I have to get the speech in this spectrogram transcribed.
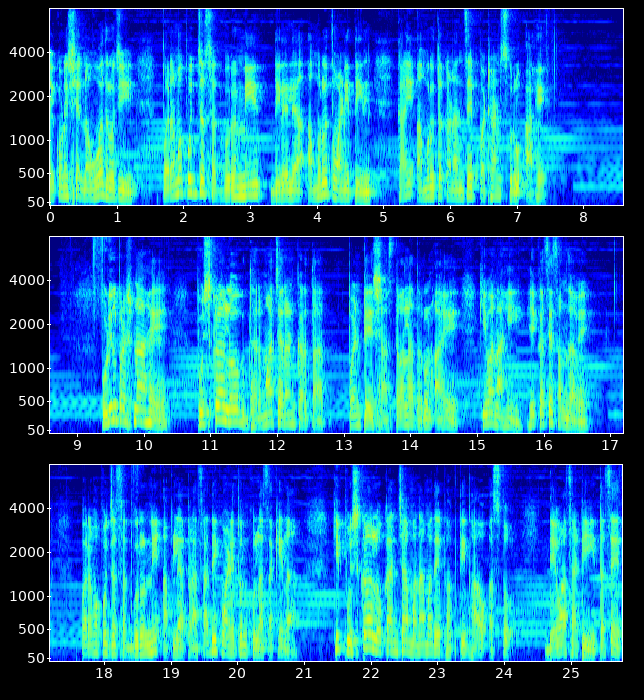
एकोणीसशे नव्वद रोजी परमपूज्य सद्गुरूंनी दिलेल्या अमृतवाणीतील काही अमृतकणांचे पठण सुरू आहे. पुढील प्रश्न आहे पुष्कळ लोक धर्माचरण करतात पण ते शास्त्राला धरून आहे किंवा नाही हे कसे समजावे? परमपूज्य सद्गुरूंनी आपल्या प्रासादिक वाणीतून खुलासा केला की पुष्कळ लोकांच्या मनामध्ये भक्तिभाव असतो. देवासाठी तसेच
